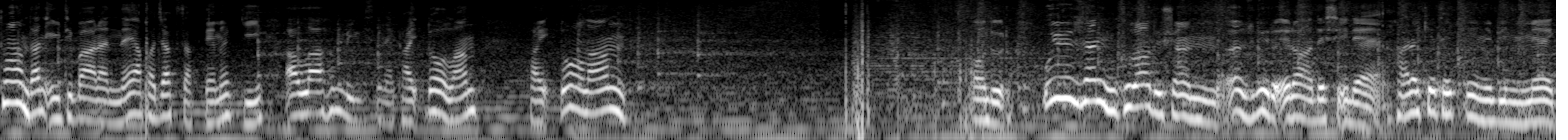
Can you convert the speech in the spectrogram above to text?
Şu andan itibaren ne yapacaksak demek ki Allah'ın bilgisine kayıtlı olan kayıtlı olan odur. Bu yüzden kula düşen özgür iradesiyle hareket ettiğini bilmek,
